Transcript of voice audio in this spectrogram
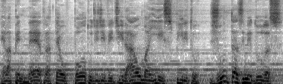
Ela penetra até o ponto de dividir alma e espírito, juntas e medulas,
